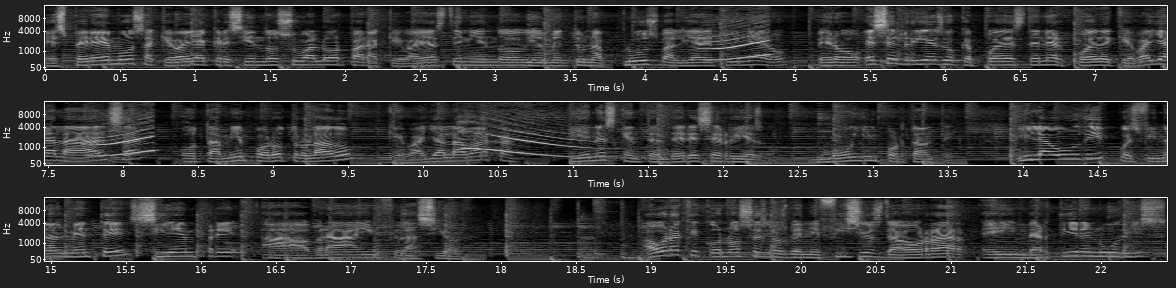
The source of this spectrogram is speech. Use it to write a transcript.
Esperemos a que vaya creciendo su valor para que vayas teniendo obviamente una plusvalía de tu dinero, pero es el riesgo que puedes tener. Puede que vaya a la alza o también por otro lado que vaya a la baja. Tienes que entender ese riesgo, muy importante. Y la UDI, pues finalmente siempre habrá inflación. Ahora que conoces los beneficios de ahorrar e invertir en UDIs,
